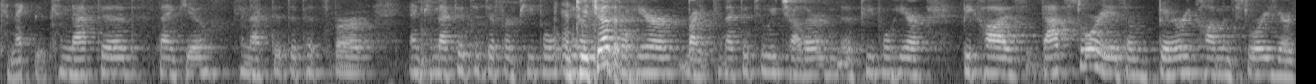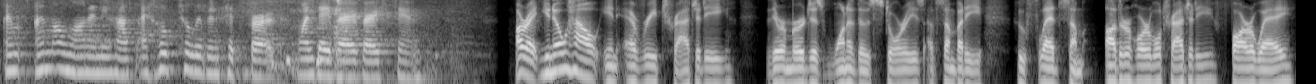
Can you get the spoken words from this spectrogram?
Connected. Connected, thank you. Connected to Pittsburgh and connected to different people. And to know, each other. People here, right, connected to each other and the people here because that story is a very common story here. I'm, I'm Alana Newhouse. I hope to live in Pittsburgh one day very, very soon. All right, you know how in every tragedy, there emerges one of those stories of somebody who fled some other horrible tragedy far away,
